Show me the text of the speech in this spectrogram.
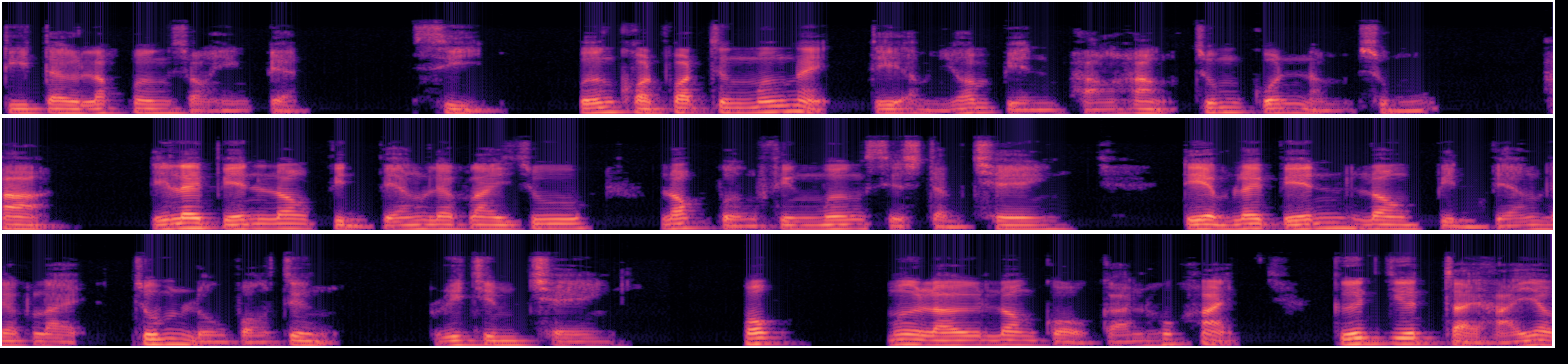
ตีเตอร์ลักเมืองสองเฮงแปดสี่เปิงขอดพอดจึงเมืองในตีอ่ำยอมเปลี่ยนพังหังจุ่มก้นนำสูงห้าตีไลเปลี่ยนลองปิ่นเปียงเลือกลายจูล็อกเปิงฟิงเมือง system change เตรียมไลเปลี่ยนลองปิ่นเปียงเลือกลายจุ่มหลงปองจึง regime change หก มื่อเราลองก่อการหุกให้กึดยึดใจหายเย้า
